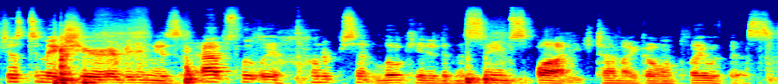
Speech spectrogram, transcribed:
just to make sure everything is absolutely 100% located in the same spot each time I go and play with this.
